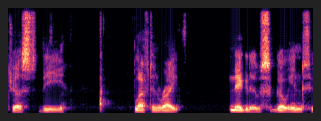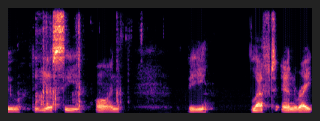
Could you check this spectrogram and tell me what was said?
just the left and right negatives go into the ESC on the left and right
